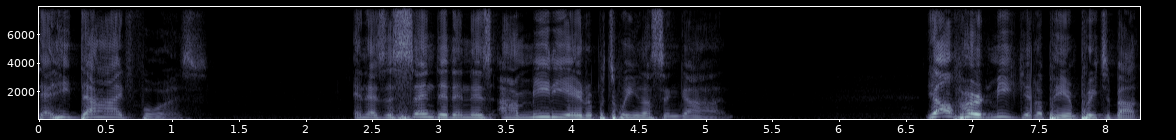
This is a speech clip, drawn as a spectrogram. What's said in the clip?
that he died for us, and has ascended and is our mediator between us and God. Y'all have heard me get up here and preach about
